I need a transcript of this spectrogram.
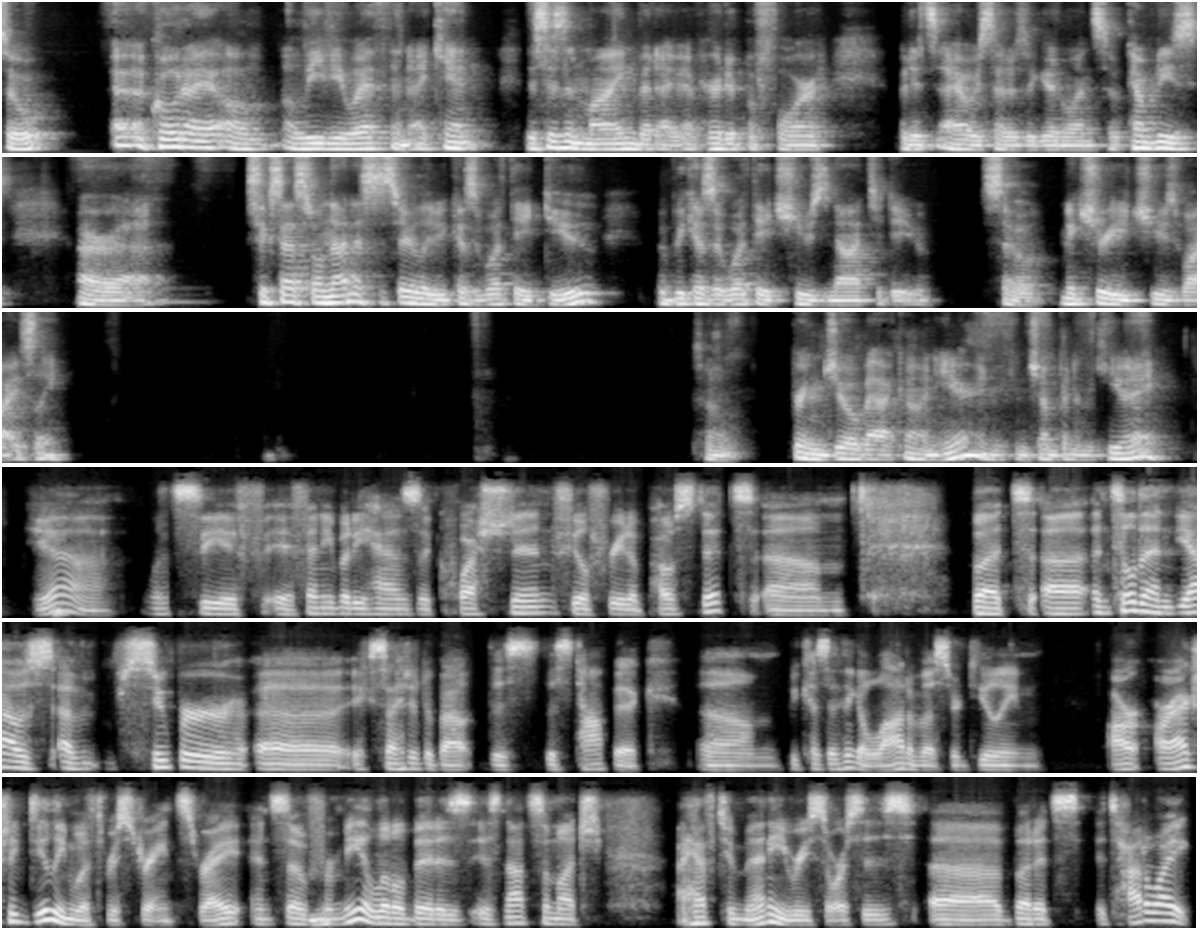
So a quote I, will I'll leave you with, and I can't. This isn't mine, but I've heard it before. But it's I always thought it was a good one. So companies are uh, successful not necessarily because of what they do, but because of what they choose not to do. So make sure you choose wisely. So bring Joe back on here, and we can jump into the Q and A. Yeah, let's see if if anybody has a question. Feel free to post it. Um, but uh, until then, yeah, I was I'm super uh, excited about this this topic um, because I think a lot of us are dealing are are actually dealing with restraints, right? And so mm-hmm. for me, a little bit is is not so much I have too many resources, uh, but it's it's how do I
